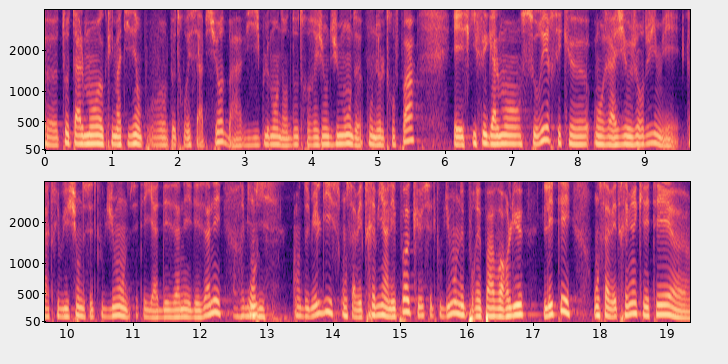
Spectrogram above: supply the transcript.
euh, totalement climatisé, on peut, on peut trouver ça absurde. Bah, visiblement, dans d'autres régions du monde, on ne le trouve pas. Et ce qui fait également sourire, c'est que on réagit aujourd'hui, mais l'attribution de cette Coupe du Monde, c'était il y a des années et des années En 2010. en 2010. On savait très bien à l'époque que cette Coupe du Monde ne pourrait pas avoir lieu l'été. On savait très bien qu'il était, euh,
